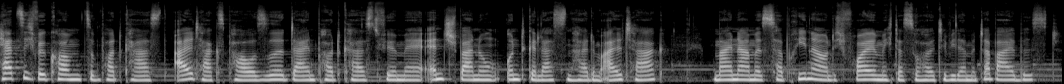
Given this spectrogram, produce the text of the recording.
Herzlich willkommen zum Podcast Alltagspause, dein Podcast für mehr Entspannung und Gelassenheit im Alltag. Mein Name ist Sabrina und ich freue mich, dass du heute wieder mit dabei bist.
